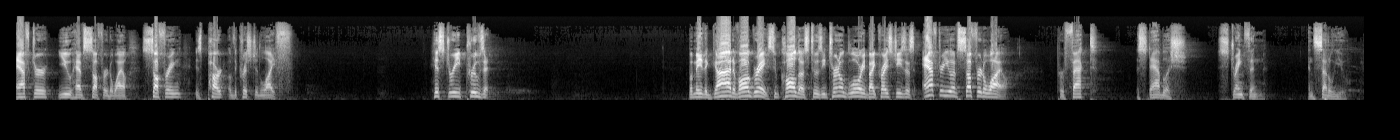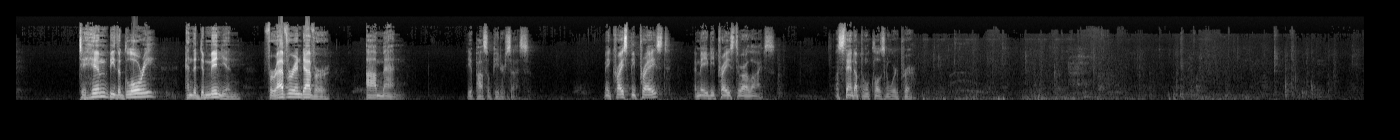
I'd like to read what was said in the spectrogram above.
after you have suffered a while. Suffering is part of the Christian life. History proves it. But may the God of all grace, who called us to his eternal glory by Christ Jesus, after you have suffered a while, perfect, establish, strengthen, and settle you. To him be the glory and the dominion forever and ever. Amen. The Apostle Peter says. May Christ be praised, and may he be praised through our lives. Let's stand up and we'll close in a word of prayer.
